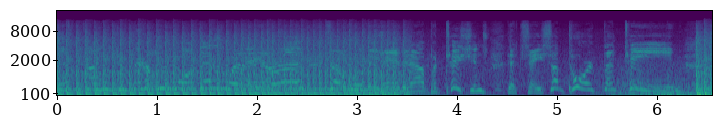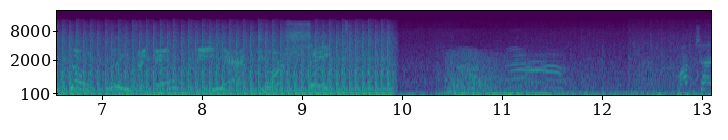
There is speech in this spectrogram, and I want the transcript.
Half the time you can barely walk anyway, all right? So we'll be handing out petitions that say support the team. Don't leave the game. Be at your seat. My tax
